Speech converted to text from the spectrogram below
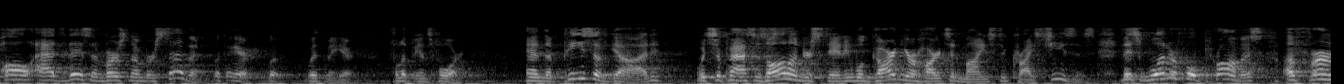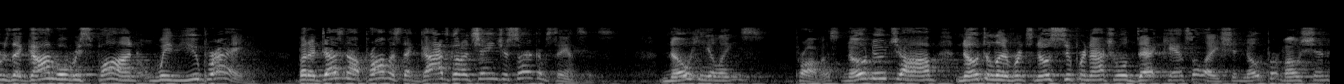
Paul adds this in verse number 7. Look here. Look with me here. Philippians 4. And the peace of God, which surpasses all understanding, will guard your hearts and minds through Christ Jesus. This wonderful promise affirms that God will respond when you pray. But it does not promise that God's going to change your circumstances. No healings, promise. No new job, no deliverance, no supernatural debt cancellation, no promotion,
